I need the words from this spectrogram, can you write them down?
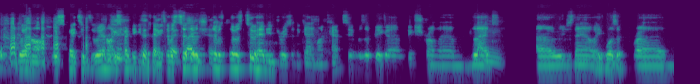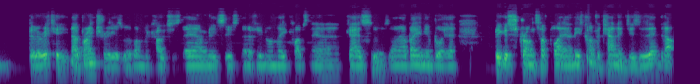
we're not expected. We're not expecting anything. There was, two, there, was, there, was, there was two head injuries in the game. Our captain was a big, uh, big, strong um, lad. Mm uh, who's now he was at uh, Billericay, no Braintree is one of the coaches there, and he's, he's done a few non-league clubs now. Gaz, who's an Albanian boy, biggest, strong, tough player, and he's gone for challenges. He's ended up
